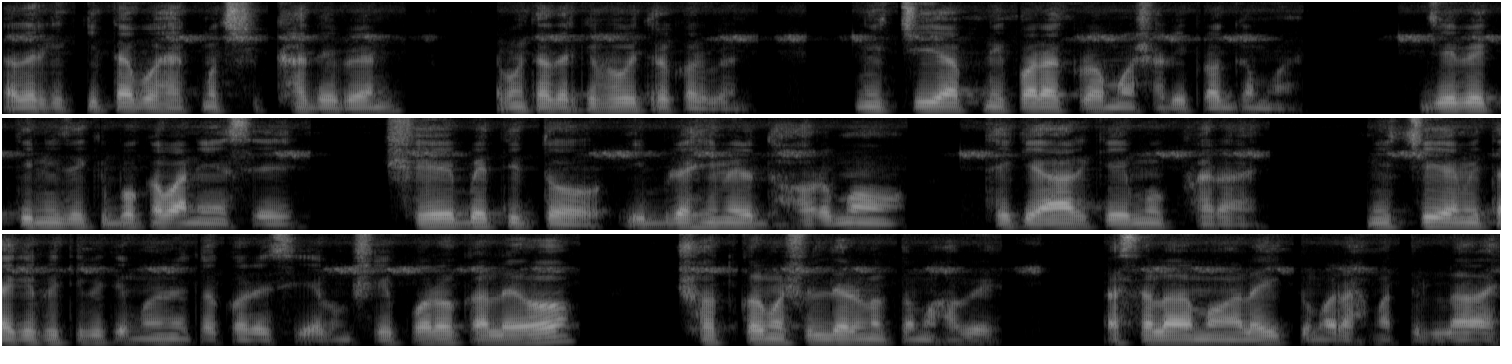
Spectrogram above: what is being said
তাদেরকে কিতাব ও হেকমত শিক্ষা দেবেন এবং তাদেরকে পবিত্র করবেন। নিশ্চয়ই আপনি পরাক্রমশালী প্রজ্ঞাময়। যে ব্যক্তি নিজেকে বোকা বানিয়েছে, সে ব্যতীত ইব্রাহিমের ধর্ম থেকে আর কে মুখ ফেরায়? নিশ্চয়ই আমি তাকে পৃথিবীতে মনোনীত করেছি এবং সে পরকালেও সৎকর্মশীলদের অন্যতম হবে। আসসালামু আলাইকুম রহমতুল্লাহ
